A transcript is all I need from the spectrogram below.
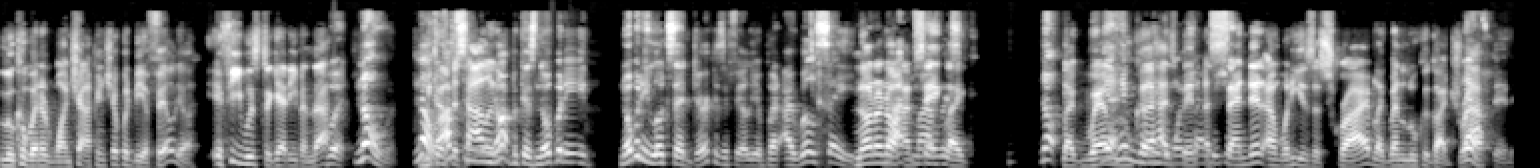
Luka winning one championship would be a failure if he was to get even that. But no, no, Because absolutely talent- not. Because nobody nobody looks at Dirk as a failure. But I will say, no, no, no. I'm saying like no, like where Yeah, Luka has been ascended and what he is ascribed, like when Luka got drafted,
